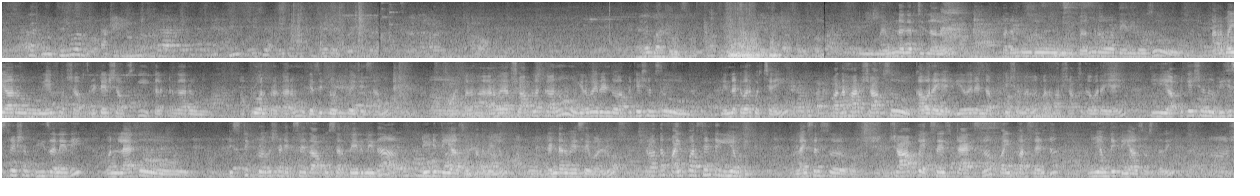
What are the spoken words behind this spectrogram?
మహబూబ్నగర్ జిల్లాలో పదమూడు పదమూడవ తేదీ రోజు అరవై ఆరు ఏ ఫోర్ షాప్స్ రిటైల్ షాప్స్కి కలెక్టర్ గారు అప్రూవల్ ప్రకారం గెజిట్ నోటిఫై చేశాము. పదహా అరవై ఆరు షాప్లకు గాను ఇరవై రెండు అప్లికేషన్స్ నిన్నటి వరకు వచ్చాయి. పదహారు షాప్స్ కవర్ అయ్యాయి. ఇరవై రెండు అప్లికేషన్లలో పదహారు షాప్స్ కవర్ అయ్యాయి. ఈ అప్లికేషన్ రిజిస్ట్రేషన్ ఫీజు అనేది one lakh district professional excise officer పేరు మీద డీడీ తీయాల్సి ఉంటుంది వీళ్ళు. అప్పుడు టెండర్ వేసేవాళ్ళు. తర్వాత five percent EMD license shop excise ట్యాక్స్లో five percent EMD తీయాల్సి వస్తుంది.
